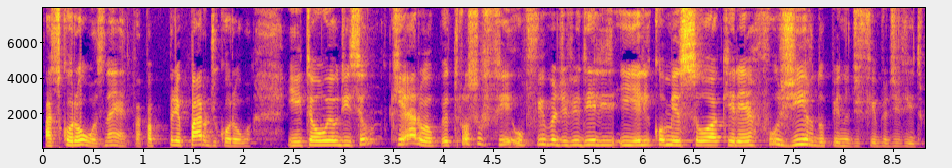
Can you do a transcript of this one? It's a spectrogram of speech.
as coroas, né? Para preparo de coroa. Então eu disse, eu não quero, eu, trouxe o, fi, o, fibra de vidro e ele, e ele começou a querer fugir do pino de fibra de vidro.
